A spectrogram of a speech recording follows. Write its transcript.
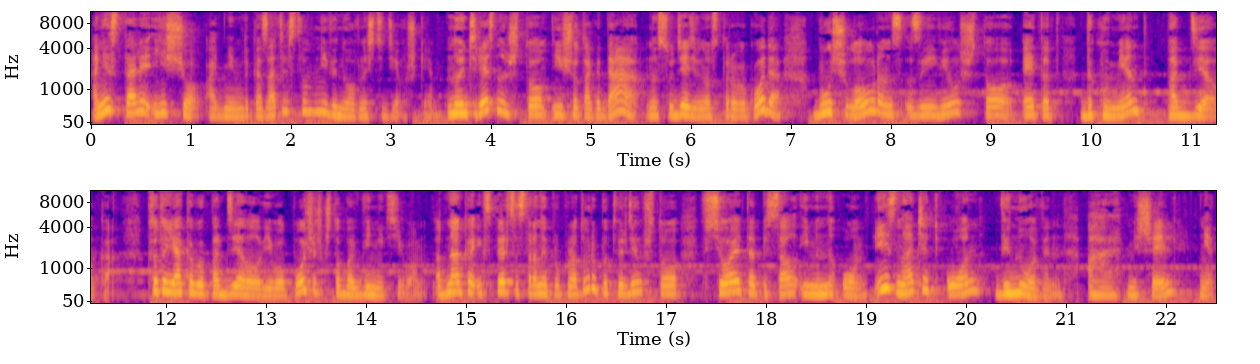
Они стали еще одним доказательством невиновности девушки. Но интересно, что еще тогда, на суде 92 года, Буч Лоуренс заявил, что этот документ – подделка. Кто-то якобы подделал его почерк, чтобы обвинить его. Однако эксперт со стороны прокуратуры подтвердил, что все это писал именно он. И значит, он виновен виновен, а Мишель нет.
